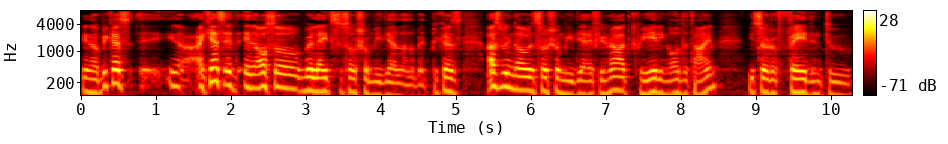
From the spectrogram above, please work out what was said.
you know, because, uh, you know, I guess it, it also relates to social media a little bit because as we know in social media, if you're not creating all the time, you sort of fade into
